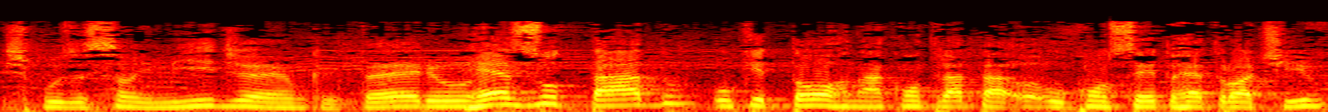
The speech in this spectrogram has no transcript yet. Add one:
exposição em mídia é um critério. Resultado, o que torna a contrata o conceito retroativo.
